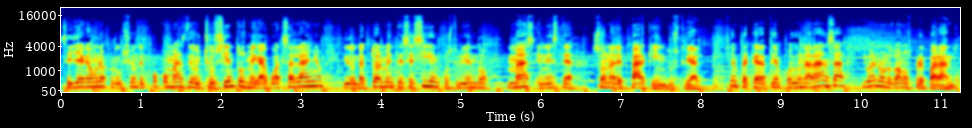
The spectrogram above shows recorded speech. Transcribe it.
se llega a una producción de poco más de 800 megawatts al año y donde actualmente se siguen construyendo más en esta zona de parque industrial. Siempre queda tiempo de una danza y bueno, nos vamos preparando.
